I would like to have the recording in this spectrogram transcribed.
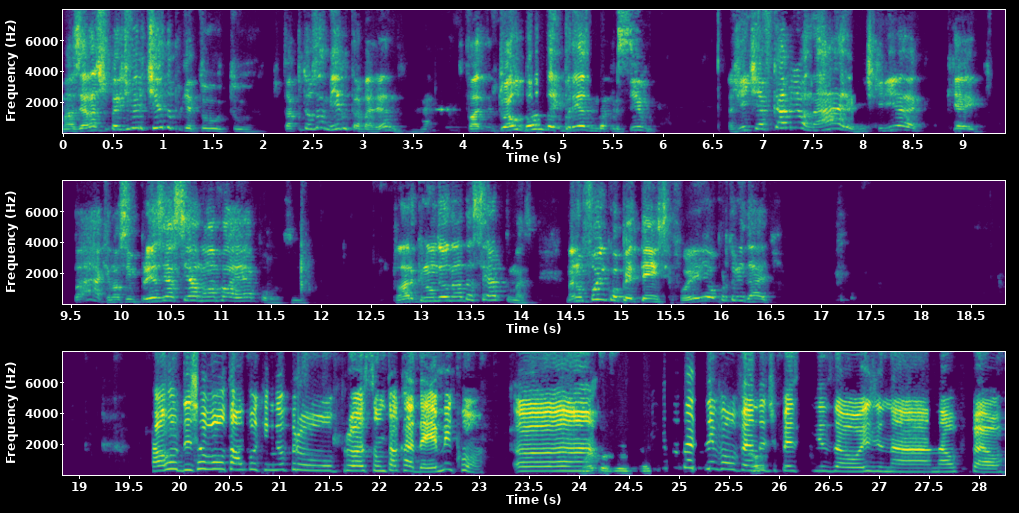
Mas era super divertido, porque tu, tu, tu tá com teus amigos trabalhando. Né? Tu é o dono da empresa, ainda por cima. A gente ia ficar milionário, a gente queria que, ah, que a nossa empresa ia ser a nova Apple. Assim. Claro que não deu nada certo, mas, mas não foi incompetência, foi oportunidade. Paulo, deixa eu voltar um pouquinho para o assunto acadêmico. Uh, é o que você está desenvolvendo de pesquisa hoje na, na UFPEL?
